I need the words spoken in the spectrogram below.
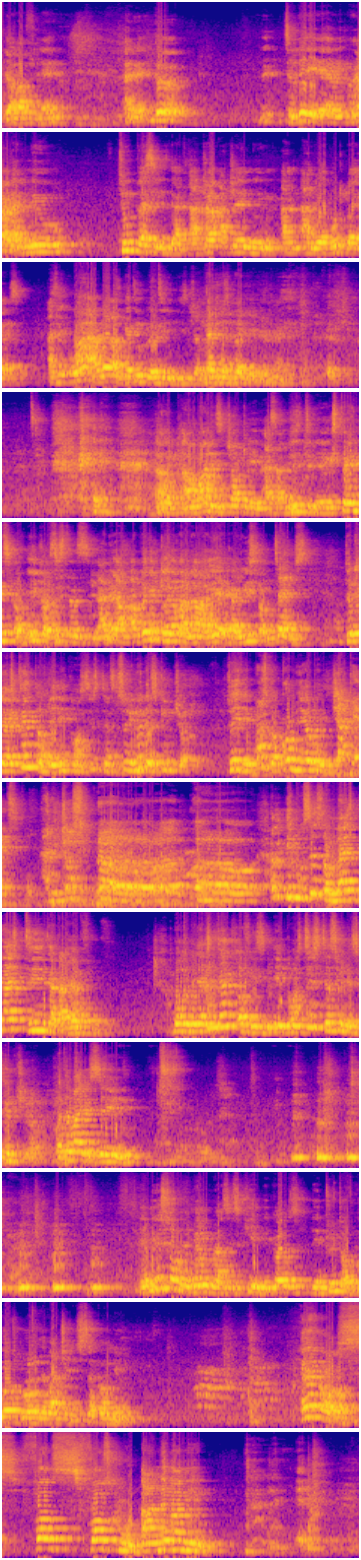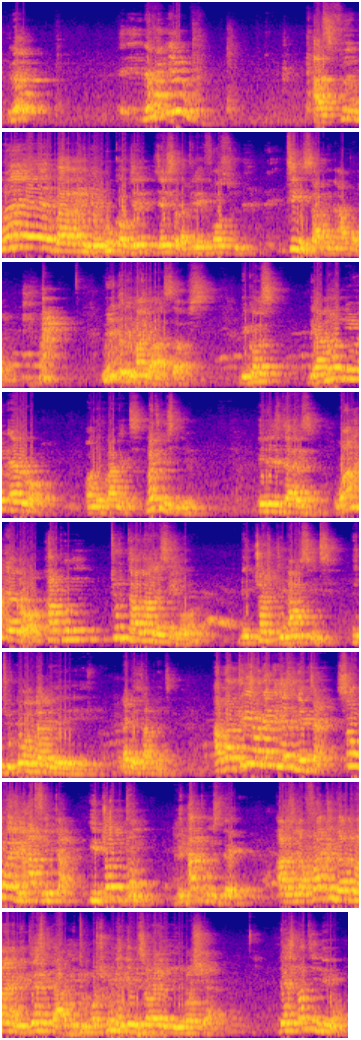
You're laughing, eh? And uh, today, uh, we have like new two persons that are actually new, and, and they are both lawyers. I said, why are lawyers getting plenty in this church? That is um, and one is struggling as I'm using to the extent of the inconsistency. And I'm, I'm very clever now, I can use some terms. To the extent of the inconsistency. So you know the scripture. So if the pastor come here with jacket and he just uh, uh, I mean, he could say some nice, nice things that are helpful. But to the extent of his inconsistency with the scripture, whatever he's saying, the ministry of remembrance is key because the truth of God's word never changes. Secondly, errors, false falsehood are never new. You know? Never knew. As way back in the book of Genesis chapter 3, falsehood, things have been happening. We need to remind ourselves because there are no new error on the planet. Nothing is new. It is that one error happened 2,000 years ago, the church denounced it. It will go under the, under the carpet. About 300 years later, somewhere in Africa, it just boom, it happens there. As you are fighting that one and it gets down, it will mushroom again somewhere in Russia. There's nothing new.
